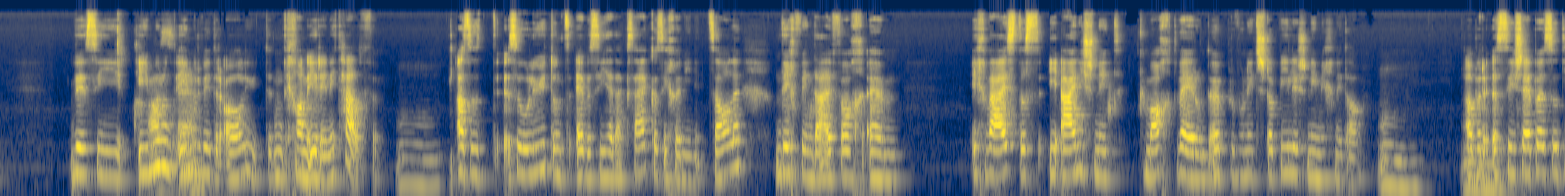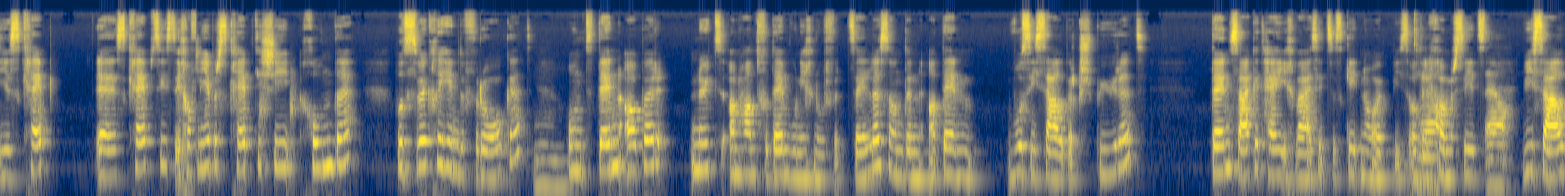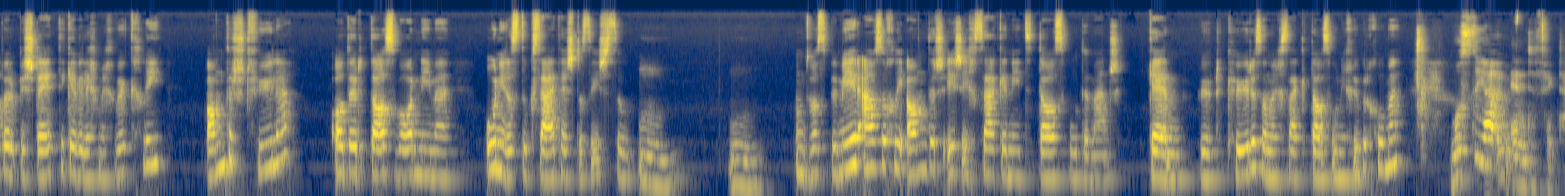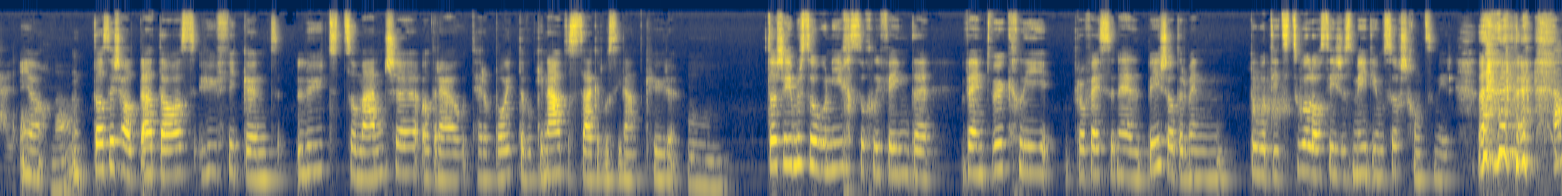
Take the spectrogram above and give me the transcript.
Weil sie Krass, immer und ey. immer wieder anrufen. Und ich kann ihr nicht helfen. Mhm. Also, so Leute, und eben sie hat auch gesagt, sie können nicht zahlen. Und ich finde einfach, ähm, ich weiss, dass in einisch nicht gemacht wäre und jemand, der nicht stabil ist, nehme ich nicht an. Mhm. Aber Mhm. es ist eben so die Skep äh, Skepsis. Ich habe lieber skeptische Kunden, die das wirklich hinterfragen Mhm. und dann aber nicht anhand von dem, was ich nur erzähle, sondern an dem, wo sie selber spüren, dann sagen, hey, ich weiss jetzt, es gibt noch etwas. Oder Ja. ich kann mir sie jetzt Ja. wie selber bestätigen, weil ich mich wirklich anders fühle oder das wahrnehme, ohne dass du gesagt hast, das ist so. Mhm. Mhm. Und was bei mir auch so ein bisschen anders ist, ich sage nicht das, was der Mensch gern würde hören, sondern ich sage das, was ich überkomme. Musst du ja im Endeffekt halt auch, Ja. ne? Und das ist halt auch das, häufig gehen Leute zu Menschen oder auch Therapeuten, die genau das sagen, was sie hören wollen. Mhm. Das ist immer so, wo ich so ein bisschen finde, wenn du wirklich professionell bist oder wenn du die jetzt zulässt, ein Medium suchst, komm zu mir.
